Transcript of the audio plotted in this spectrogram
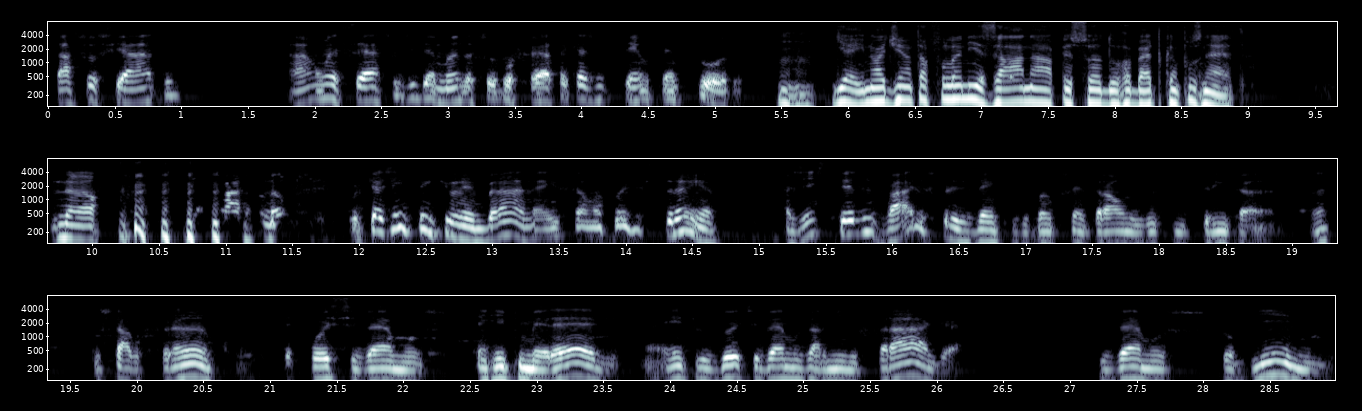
está associado a um excesso de demanda sobre oferta que a gente tem o tempo todo. Uhum. E aí não adianta fulanizar na pessoa do Roberto Campos Neto. Não, não, porque a gente tem que lembrar, né? Isso é uma coisa estranha. A gente teve vários presidentes do Banco Central nos últimos 30 anos, né? Gustavo Franco, depois tivemos Henrique Meirelles, né? entre os dois tivemos Armínio Fraga, tivemos Tobini,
